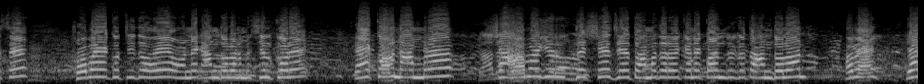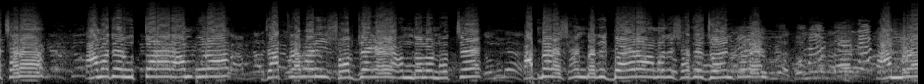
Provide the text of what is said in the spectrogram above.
আছে সবাই একত্রিত হয়ে অনেক আন্দোলন মিছিল করে। এখন আমরা শাহবাগের উদ্দেশ্যে যেহেতু আমাদের ওইখানে কেন্দ্রীয়ত আন্দোলন হবে এছাড়া আমাদের উত্তরা, রামপুরা, যাত্রাবাড়ি সব জায়গায় আন্দোলন হচ্ছে। আপনারা সাংবাদিক ভাইয়েরাও আমাদের সাথে জয়েন করেন। আমরা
